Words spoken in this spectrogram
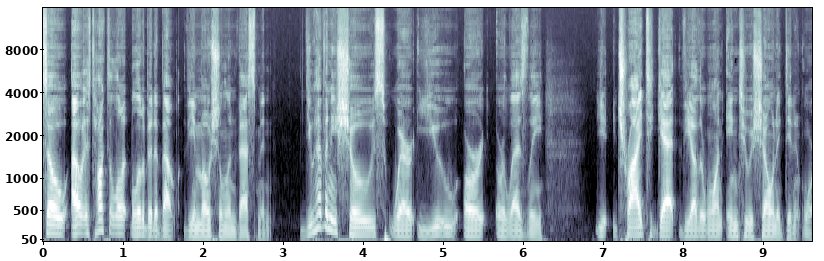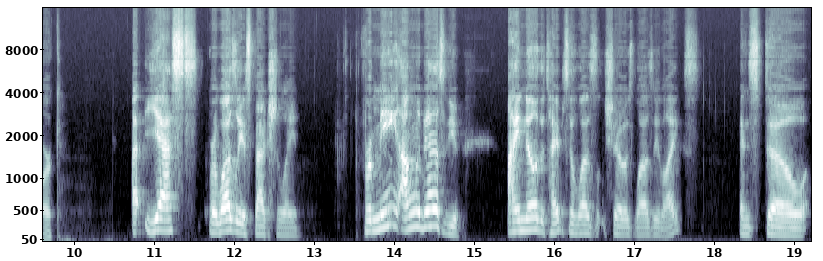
So I talked a little, a little bit about the emotional investment do you have any shows where you or or Leslie you tried to get the other one into a show and it didn't work? Uh, yes, for Leslie especially. For me, I'm going to be honest with you. I know the types of Les- shows Leslie likes, and so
